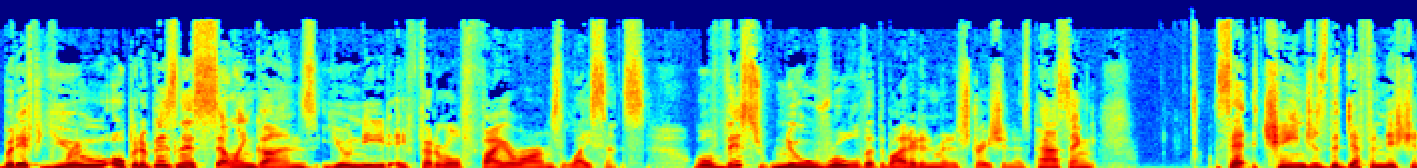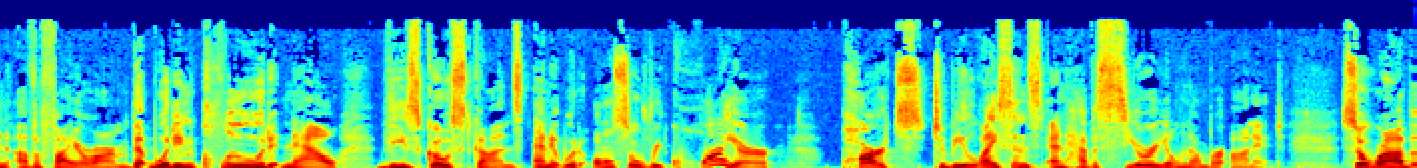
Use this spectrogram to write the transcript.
But if you right. open a business selling guns, you need a federal firearms license. Well, this new rule that the Biden administration is passing set, changes the definition of a firearm that would include now these ghost guns and it would also require parts to be licensed and have a serial number on it. So, Rob,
